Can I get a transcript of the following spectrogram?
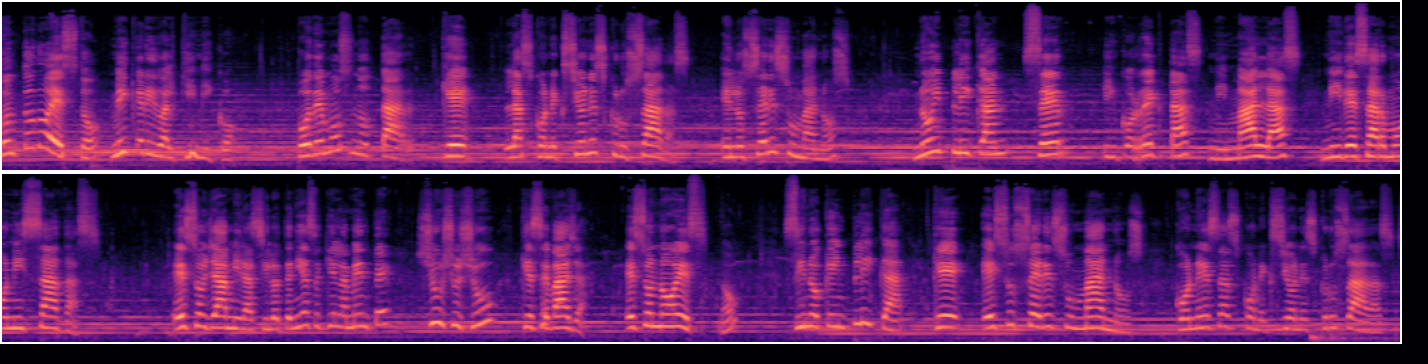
Con todo esto, mi querido alquímico, podemos notar que las conexiones cruzadas en los seres humanos no implican ser incorrectas, ni malas, ni desarmonizadas. Eso ya, mira, si lo tenías aquí en la mente, shu, shu, shu, que se vaya. Eso no es, ¿no? Sino que implica que esos seres humanos con esas conexiones cruzadas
